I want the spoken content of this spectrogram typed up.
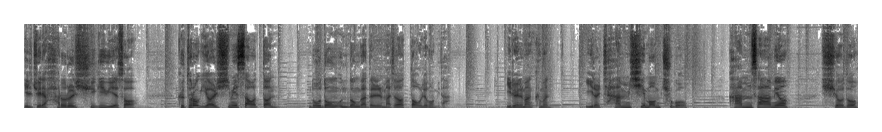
일주일에 하루를 쉬기 위해서 그토록 열심히 싸웠던 노동운동가들마저 떠올려 봅니다. 일요일만큼은 일을 잠시 멈추고 감사하며 쉬어도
